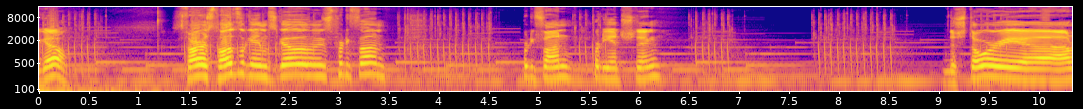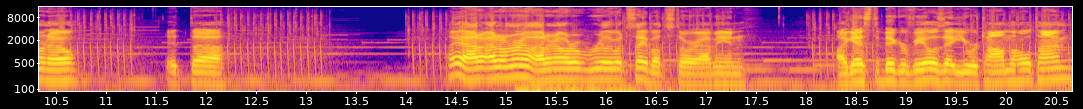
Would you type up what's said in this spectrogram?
you go. As far as puzzle games go, it's pretty fun. Pretty fun, pretty interesting. The story, uh, I don't know. It, uh... Oh yeah, I, I don't know. I don't know really what to say about the story. I mean, I guess the big reveal is that you were Tom the whole time.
